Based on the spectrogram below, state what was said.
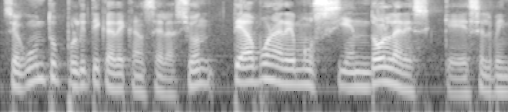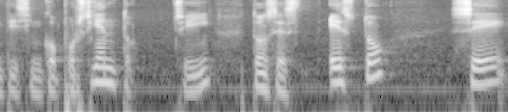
según tu política de cancelación, te abonaremos 100 dólares, que es el 25%. ¿sí? Entonces, esto se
